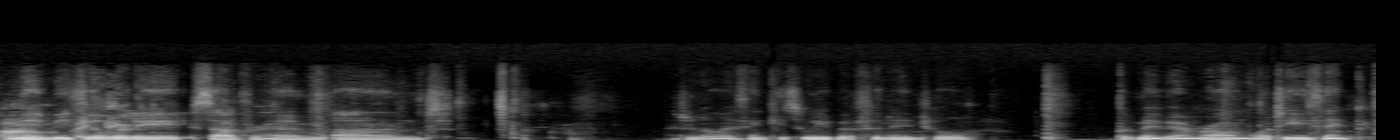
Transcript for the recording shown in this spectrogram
Um, made me feel think- really sad for him, and I don't know. I think he's a wee bit of an angel, but maybe I'm wrong. What do you think?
